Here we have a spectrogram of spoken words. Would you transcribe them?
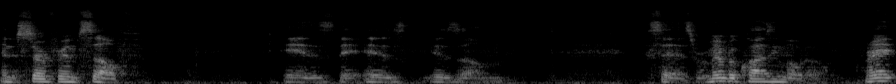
and the surfer himself is is is um says, "Remember Quasimodo, right?"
